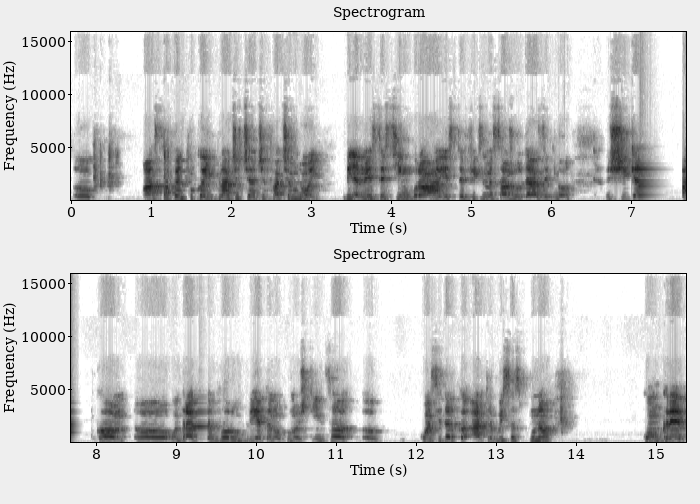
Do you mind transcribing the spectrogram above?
uh, asta pentru că îi place ceea ce facem noi. Bine, nu este singura, este fix mesajul de azi din și chiar că, într-adevăr, un prieten, o cunoștință, consider că ar trebui să spună concret,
